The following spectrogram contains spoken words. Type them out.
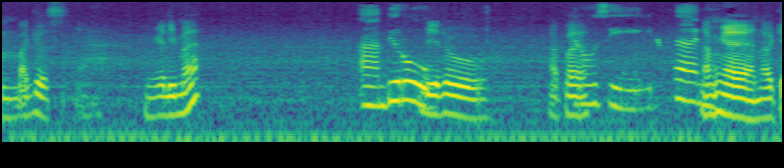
ำ bagus yang kelima ำอ่าบิรู biru บิ apa รูสีน้ำเงินน้ำเงินโอเค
